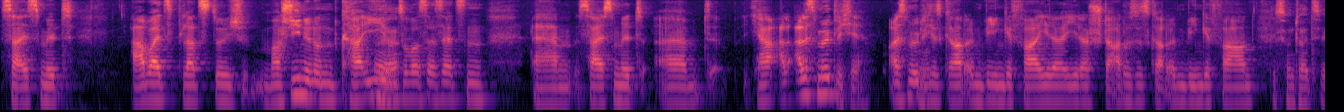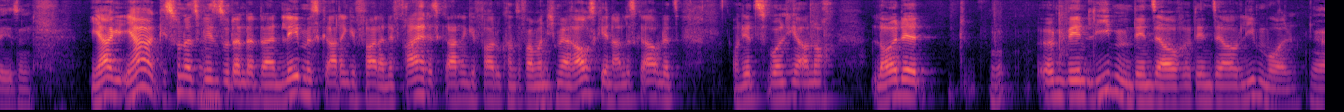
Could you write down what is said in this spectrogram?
Sei es mit Arbeitsplatz durch Maschinen und KI ja. und sowas ersetzen, ähm, sei es mit ähm, ja, alles Mögliche. Alles Mögliche ist gerade irgendwie in Gefahr. Jeder, jeder Status ist gerade irgendwie in Gefahr. Und Gesundheitswesen. Ja, ja, Gesundheitswesen, so dein, dein Leben ist gerade in Gefahr, deine Freiheit ist gerade in Gefahr, du kannst auf einmal nicht mehr rausgehen, alles klar. Und jetzt, und jetzt wollen hier auch noch Leute irgendwen lieben, den sie auch, den sie auch lieben wollen. Ja.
